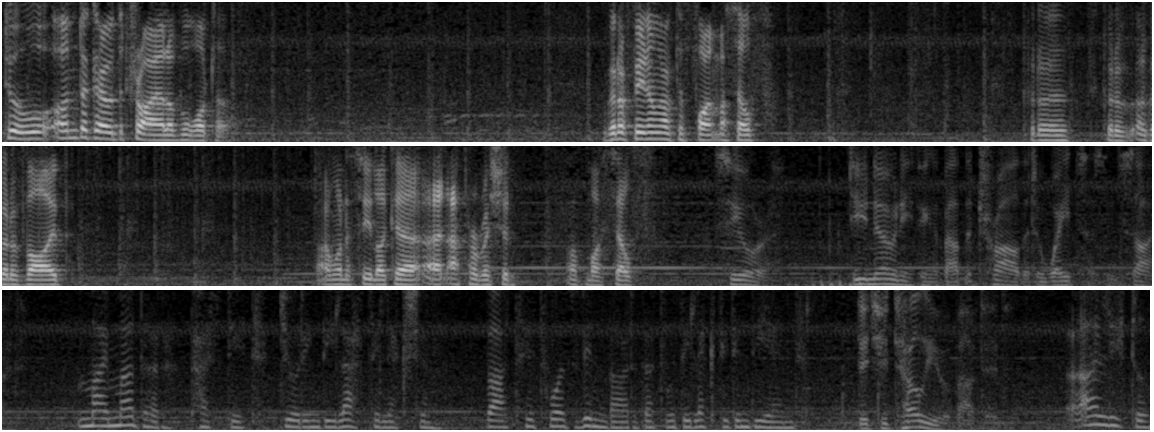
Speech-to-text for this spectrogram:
to undergo the trial of water. I've got a feeling I have to fight myself. Got a, got a, I've got a vibe. I want to see like a, an apparition of myself. Siora, do you know anything about the trial that awaits us inside? My mother passed it during the last election, but it was Vinbar that was elected in the end. Did she tell you about it? A little,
